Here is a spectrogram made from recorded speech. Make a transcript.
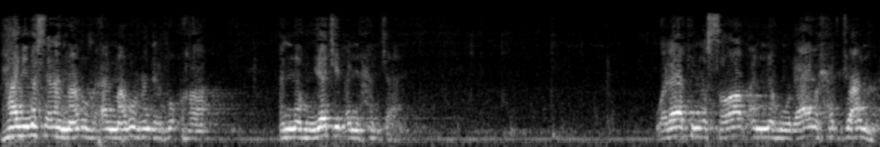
هذه مسألة معروف المعروف عند الفقهاء أنه يجب أن يحج عنه. ولكن الصواب أنه لا يحج عنه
